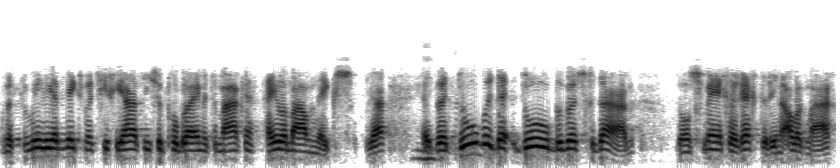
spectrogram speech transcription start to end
Mijn familie heeft niks met psychiatrische problemen te maken. Helemaal niks. Ja? Het werd doelbe doelbewust gedaan door een smerige rechter in Alkmaar.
